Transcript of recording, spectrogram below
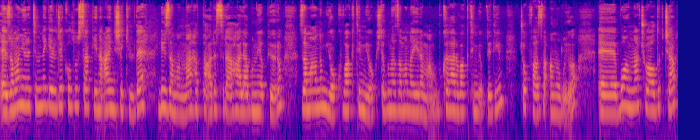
E, zaman yönetimine gelecek olursak yine aynı şekilde bir zamanlar hatta ara sıra hala bunu yapıyorum. Zamanım yok, vaktim yok, işte buna zaman ayıramam, bu kadar vaktim yok dediğim çok fazla an oluyor. E, bu anlar çoğaldıkça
